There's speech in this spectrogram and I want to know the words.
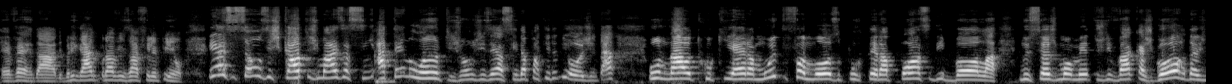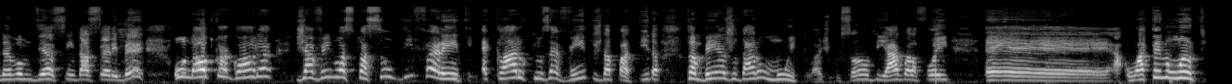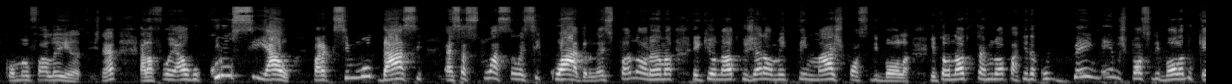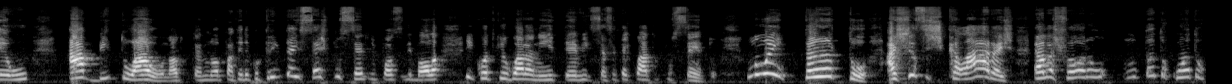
É verdade. Obrigado por avisar, Filipinho. E esses são os scouts mais assim, atenuantes, vamos dizer assim, da partida de hoje, tá? O Náutico, que era muito famoso por ter a posse de bola nos seus momentos de vacas gordas, né? Vamos dizer assim, da Série B, o Náutico agora já vem numa situação diferente. É claro que os eventos da partida também ajudaram muito. A expulsão de água ela foi é, um atenuante, como eu falei antes, né? Ela foi algo crucial para que se mudasse essa situação, esse quadro, né, esse panorama em que o Náutico geralmente tem mais posse de bola. Então o Náutico terminou a partida com bem menos posse de bola do que o habitual. O Náutico terminou a partida com 36% de posse de bola, enquanto que o Guarani teve 64%. No entanto, as chances claras, elas foram um tanto quanto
